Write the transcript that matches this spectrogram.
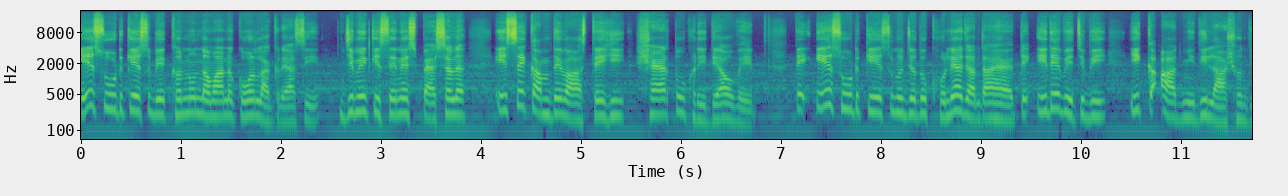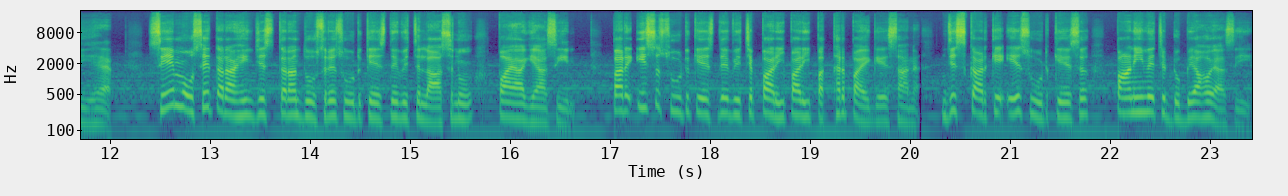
ਇਹ ਸੂਟਕੇਸ ਵੇਖਣ ਨੂੰ ਨਵਾਂ ਨਕੋਰ ਲੱਗ ਰਿਹਾ ਸੀ, ਜਿਵੇਂ ਕਿਸੇ ਨੇ ਸਪੈਸ਼ਲ ਇਸੇ ਕੰਮ ਦੇ ਵਾਸਤੇ ਹੀ ਸ਼ਹਿਰ ਤੋਂ ਖਰੀਦਿਆ ਹੋਵੇ। ਤੇ ਇਹ ਸੂਟਕੇਸ ਨੂੰ ਜਦੋਂ ਖੋਲ੍ਹਿਆ ਜਾਂਦਾ ਹੈ, ਤੇ ਇਹਦੇ ਵਿੱਚ ਵੀ ਇੱਕ ਆਦਮੀ ਦੀ ਲਾਸ਼ ਹੁੰਦੀ ਹੈ। ਸੇਮ ਉਸੇ ਤਰ੍ਹਾਂ ਹੀ ਜਿਸ ਤਰ੍ਹਾਂ ਦੂਸਰੇ ਸੂਟਕੇਸ ਦੇ ਵਿੱਚ ਲਾਸ਼ ਨੂੰ ਪਾਇਆ ਗਿਆ ਸੀ। ਪਰ ਇਸ ਸੂਟਕੇਸ ਦੇ ਵਿੱਚ ਭਾਰੀ-ਭਾਰੀ ਪੱਥਰ ਪਾਏ ਗਏ ਸਨ, ਜਿਸ ਕਰਕੇ ਇਹ ਸੂਟਕੇਸ ਪਾਣੀ ਵਿੱਚ ਡੁੱਬਿਆ ਹੋਇਆ ਸੀ।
